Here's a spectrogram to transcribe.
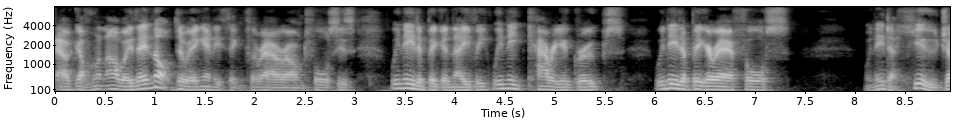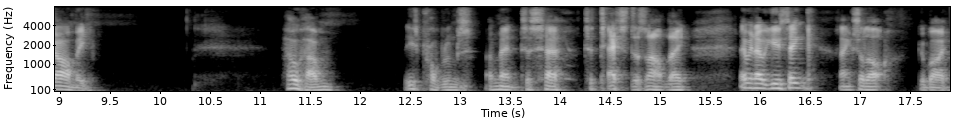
our government, are we? They're not doing anything for our armed forces. We need a bigger navy. We need carrier groups. We need a bigger air force. We need a huge army. Ho hum. These problems are meant to uh, to test us, aren't they? Let me know what you think. Thanks a lot. Goodbye.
